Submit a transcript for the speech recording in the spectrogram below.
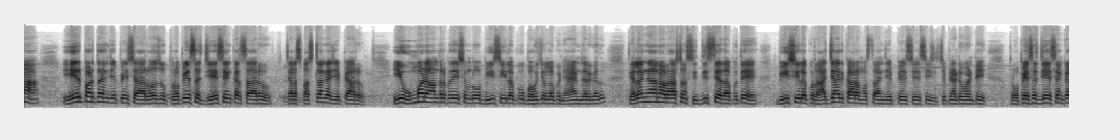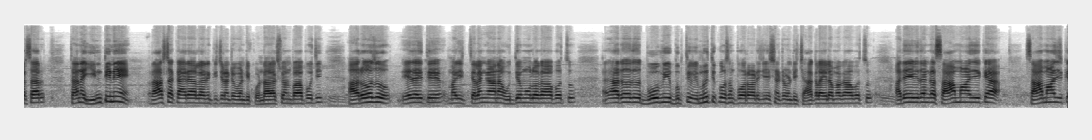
ఏర్పడుతుందని చెప్పేసి ఆ రోజు ప్రొఫెసర్ జయశంకర్ సారు చాలా స్పష్టంగా చెప్పారు. ఈ ఉమ్మడి ఆంధ్రప్రదేశంలో బీసీలకు బహుజనులకు న్యాయం జరగదు. తెలంగాణ రాష్ట్రం సిద్ధిస్తే తప్పితే బీసీలకు రాజ్యాధికారం వస్తుందని చెప్పేసి చెప్పినటువంటి ప్రొఫెసర్ జయశంకర్ సార్ తన ఇంటినే రాష్ట్ర కార్యాలయానికి ఇచ్చినటువంటి కొండా లక్ష్మణ్ బాపూజీ ఆ రోజు ఏదైతే మరి తెలంగాణ ఉద్యమంలో కావచ్చు ఆ రోజు భూమి భుక్తి విముక్తి కోసం పోరాటం చేసినటువంటి చాకలైలమ్మ కావచ్చు అదేవిధంగా సామాజిక సామాజిక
